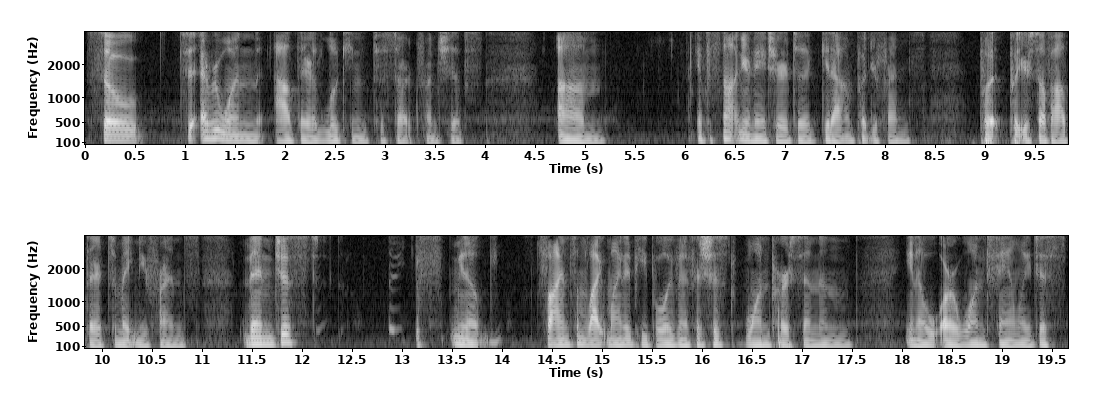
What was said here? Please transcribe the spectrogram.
So to everyone out there looking to start friendships, um, if it's not in your nature to get out and put your friends, put put yourself out there to make new friends, then just you know find some like minded people, even if it's just one person and you know or one family. Just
